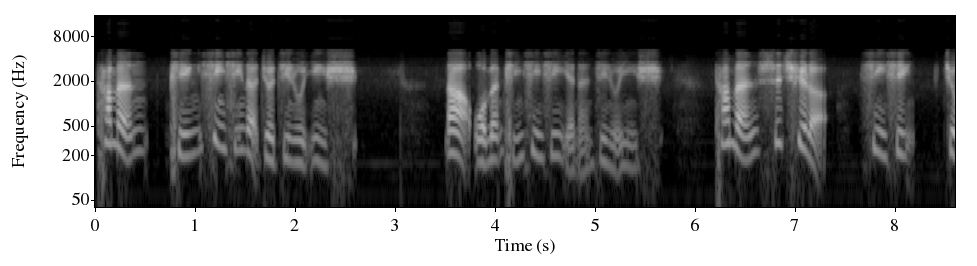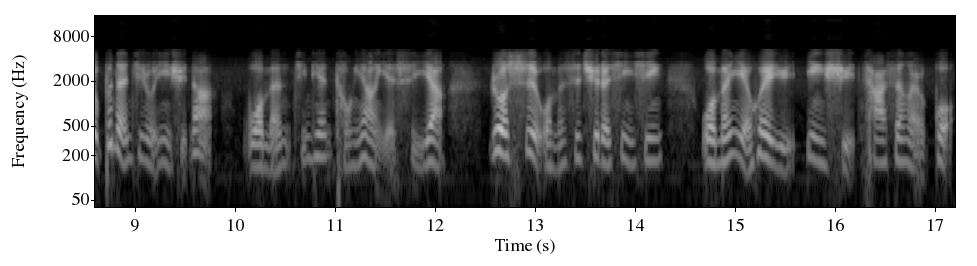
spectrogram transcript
他们凭信心的就进入应许，那我们凭信心也能进入应许，他们失去了信心就不能进入应许，那。我们今天同样也是一样，若是我们失去了信心，我们也会与应许擦身而过。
